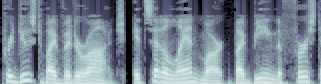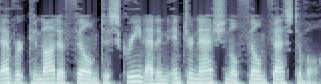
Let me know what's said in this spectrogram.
Produced by Vadiraj, it set a landmark by being the first ever Kannada film to screen at an international film festival.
